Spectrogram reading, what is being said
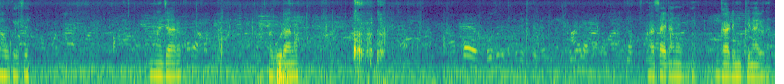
આવું કંઈક છે નજારો અગુડાનો આ સાઈડ અમે ગાડી મૂકીને આવ્યા હતા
